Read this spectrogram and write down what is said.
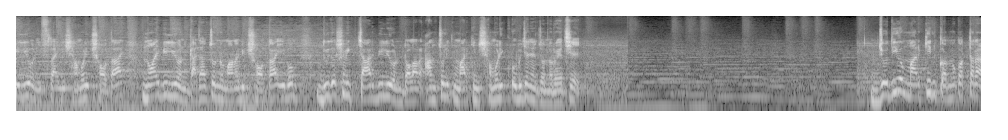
বিলিয়ন ইসরায়েলি সামরিক সহায়তায়, নয় বিলিয়ন গাজার জন্য মানবিক সহায়তা এবং দুই দশমিক চার বিলিয়ন ডলার আঞ্চলিক মার্কিন সামরিক অভিযানের জন্য রয়েছে। যদিও মার্কিন কর্মকর্তারা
